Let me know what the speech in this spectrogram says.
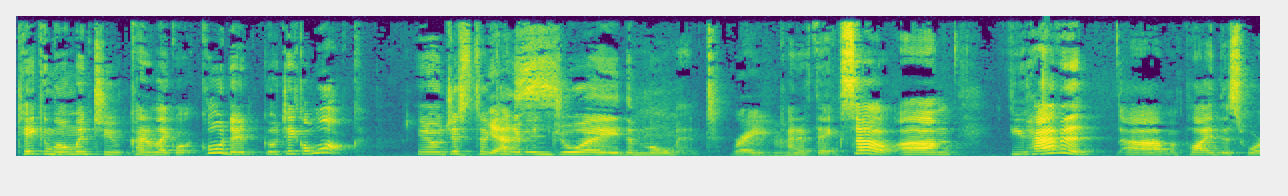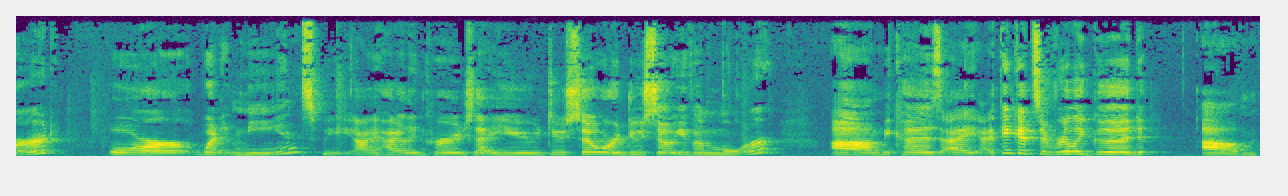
take a moment to kind of like what Cole did, go take a walk. You know, just to kind of enjoy the moment. right kind of thing. So, um, if you haven't um, applied this word or what it means, we I highly encourage that you do so or do so even more um, because I, I think it's a really good um,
